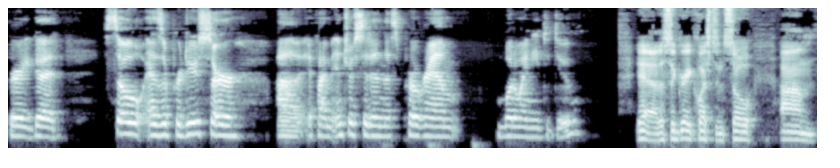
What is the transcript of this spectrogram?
Very good. So, as a producer, uh, if I'm interested in this program, what do I need to do? Yeah, that's a great question. So, um,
